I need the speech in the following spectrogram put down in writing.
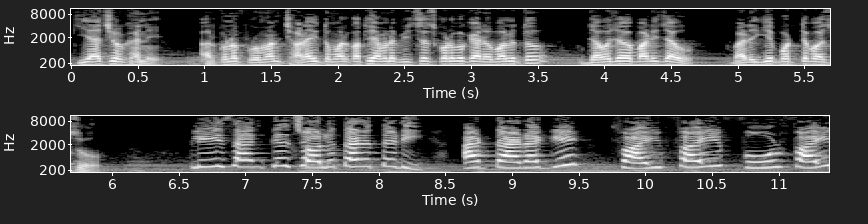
কি আছে ওখানে? আর কোনো প্রমাণ ছাড়াই তোমার কথাই আমরা বিশ্বাস করব কেন বলো তো? যাও যাও, বাড়ি যাও। বাড়ি গিয়ে পড়তে বসো। প্লিজ আঙ্কেল, চলো তাড়াতাড়ি। আর তার আগে ফাইভ ফাইভ ফোর ফাইভ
